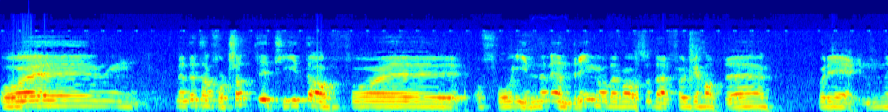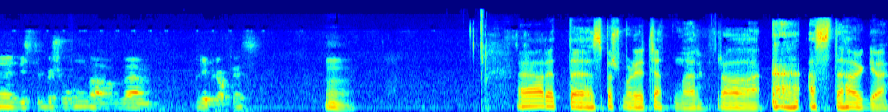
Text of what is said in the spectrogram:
Og, eh, men det tar fortsatt tid da, for, eh, å få inn en endring, og det var også derfor vi hadde vår egen distribusjon av LibreOffice. Mm. Jeg har et spørsmål i chatten her fra Este Hauge.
